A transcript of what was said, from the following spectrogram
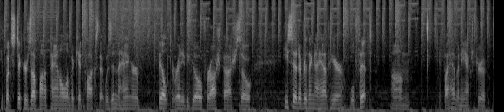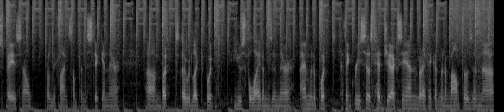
He put stickers up on a panel of a Kitfox that was in the hangar, built, ready to go for Oshkosh. So he said everything I have here will fit. Um, if I have any extra space, I'll probably find something to stick in there. Um, but I would like to put useful items in there. I am going to put, I think, recessed head jacks in, but I think I'm going to mount those in the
